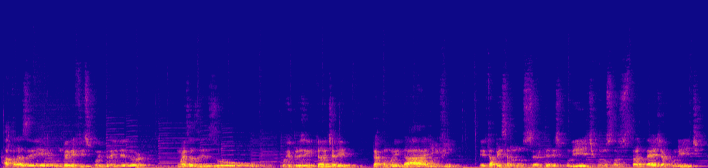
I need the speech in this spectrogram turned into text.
a trazer um benefício para o empreendedor. Mas às vezes o, o representante ali da comunidade, enfim, ele está pensando no seu interesse político, na sua estratégia política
